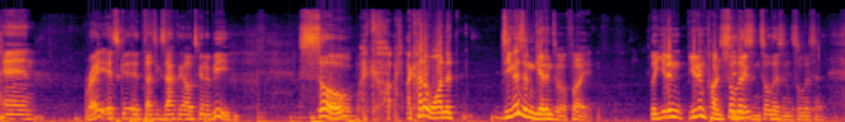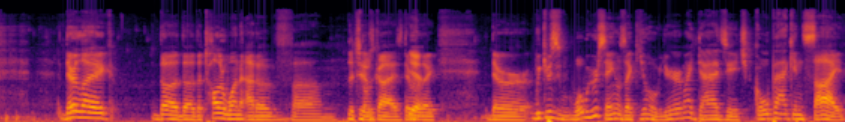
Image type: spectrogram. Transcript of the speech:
and right, it's g- it, that's exactly how it's gonna be. So oh my god, I kind of wanted. So you guys didn't get into a fight. Like you didn't. You didn't punch. So did you? listen, so listen, so listen. They're like the the the taller one out of um, The two. those guys. They Yeah. were like they're we was what we were saying was like, yo, you're my dad's age. Go back inside.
